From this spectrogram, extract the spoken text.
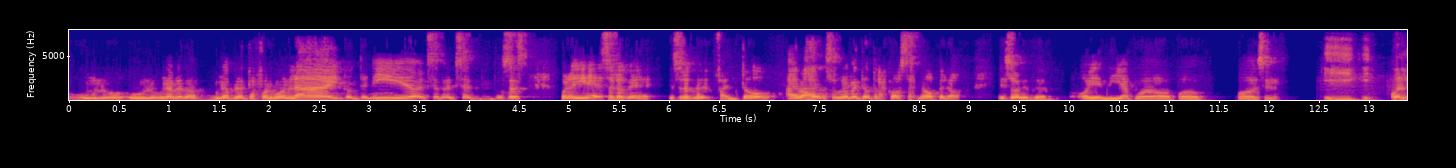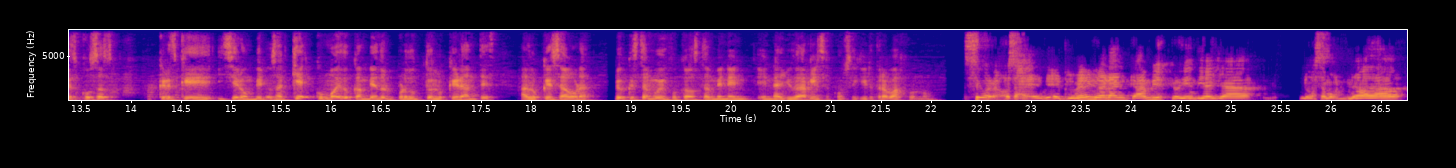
una, plataforma online, contenido, etcétera, etcétera. Entonces, por ahí eso es lo que, eso es lo que faltó. Además, seguramente otras cosas, ¿no? Pero eso es lo que hoy en día puedo, puedo, puedo decir. ¿Y, ¿Y, cuáles cosas crees que hicieron bien? O sea, ¿qué, ¿cómo ha ido cambiando el producto de lo que era antes a lo que es ahora? Creo que están muy enfocados también en, en ayudarles a conseguir trabajo, ¿no? Sí, bueno, o sea, el, el primer gran cambio es que hoy en día ya no hacemos nada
